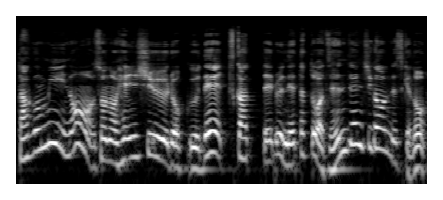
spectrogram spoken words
タグミーのその編集力で使ってるネタとは全然違うんですけど、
